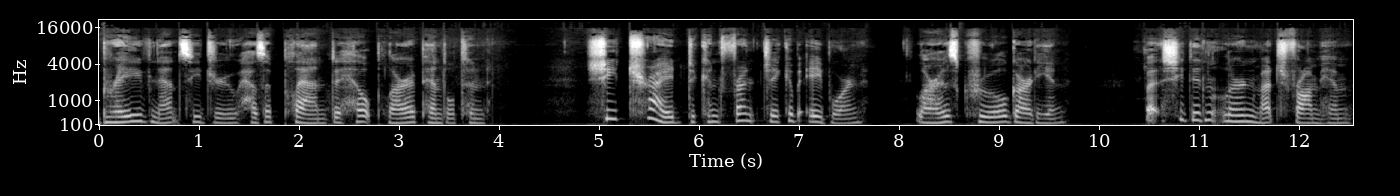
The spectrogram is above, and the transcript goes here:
Brave Nancy Drew has a plan to help Laura Pendleton. She tried to confront Jacob Aborn, Laura's cruel guardian, but she didn't learn much from him.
